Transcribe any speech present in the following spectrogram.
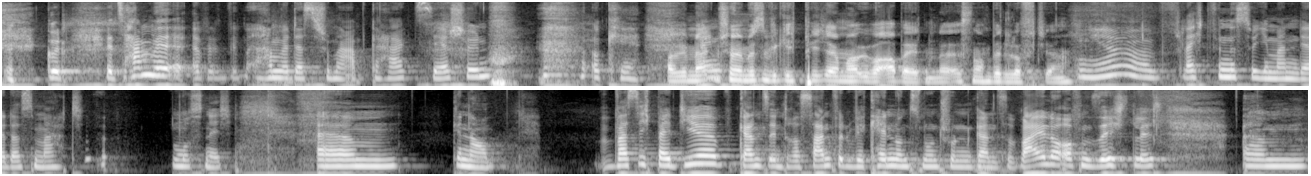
Gut, jetzt haben wir, haben wir das schon mal abgehakt. Sehr schön. Okay. Aber wir merken Ein, schon, wir müssen Wikipedia mal überarbeiten. Da ist noch ein bisschen Luft, ja. Ja, vielleicht findest du jemanden, der das macht. Muss nicht. Ähm, genau. Was ich bei dir ganz interessant finde, wir kennen uns nun schon eine ganze Weile offensichtlich. Ähm,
